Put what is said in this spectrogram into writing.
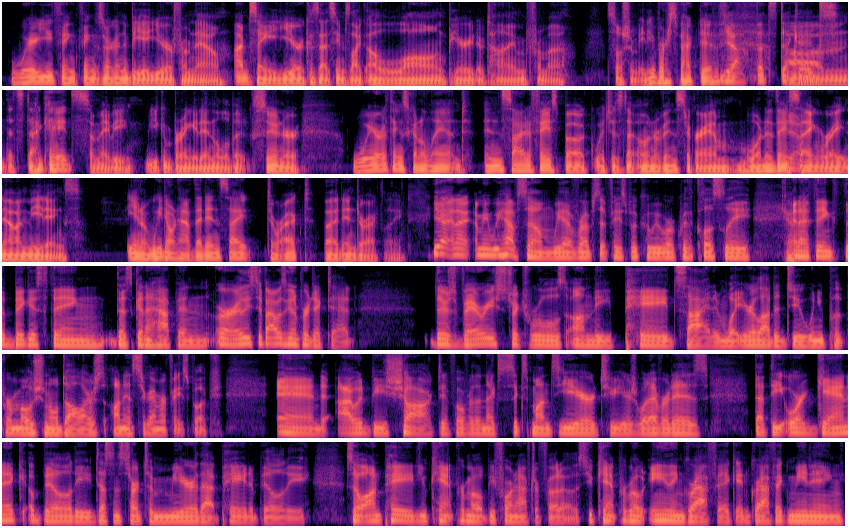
where you think things are going to be a year from now. I'm saying a year because that seems like a long period of time from a social media perspective. Yeah, that's decades. Um, that's decades. So maybe you can bring it in a little bit sooner. Where are things going to land inside of Facebook, which is the owner of Instagram? What are they Yeah. saying right now in meetings? You know, we don't have that insight direct, but indirectly. Yeah, and I, I mean, we have some. We have reps at Facebook who we work with closely, Okay. and I think the biggest thing that's going to happen, or at least if I was going to predict it, there's very strict rules on the paid side and what you're allowed to do when you put promotional dollars on Instagram or Facebook. And I would be shocked if over the next six months, year, two years, whatever it is, that the organic ability doesn't start to mirror that paid ability. So on paid, you can't promote before and after photos. You can't promote anything graphic, and graphic meaning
